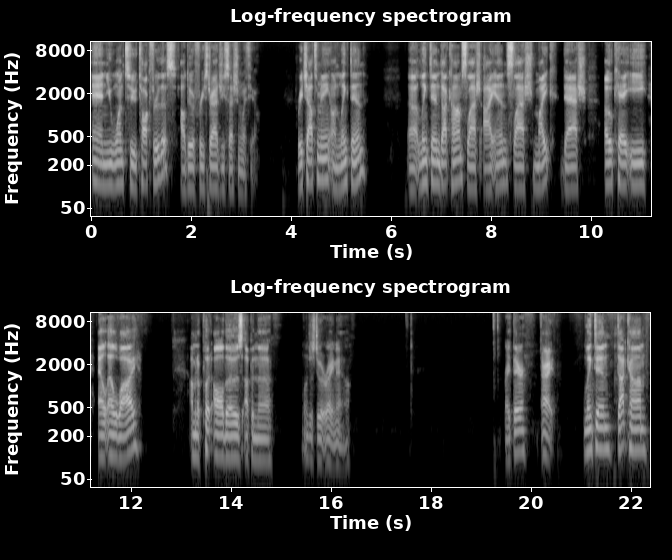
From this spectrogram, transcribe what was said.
and you want to talk through this, I'll do a free strategy session with you. Reach out to me on LinkedIn, uh, linkedin.com slash in slash Mike dash O K E L L Y. I'm going to put all those up in the We'll just do it right now. Right there. All right. LinkedIn.com.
